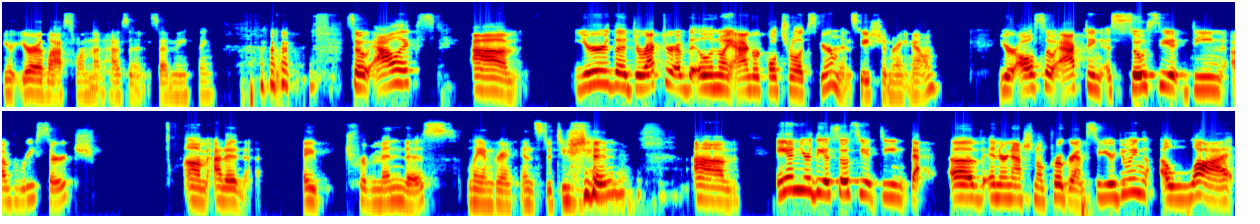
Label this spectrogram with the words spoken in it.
You're, you're our last one that hasn't said anything. so Alex, um, you're the director of the Illinois Agricultural Experiment Station right now. You're also acting Associate Dean of Research um, at an, a tremendous land grant institution. Um, and you're the Associate Dean of International Programs. So you're doing a lot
